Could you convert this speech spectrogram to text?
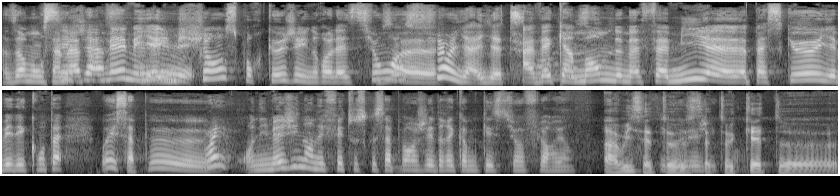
En disant, bon, on Ça ne m'a jamais, mais il y a freiné, une mais- chance pour que j'ai une relation Bien sûr, y a, y a avec un membre de ma famille parce qu'il y avait des contacts. Oui, ça peut. Ouais. On imagine en effet tout ce que ça peut engendrer comme question, Florian. Ah oui, cette, euh, cette quête, euh,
